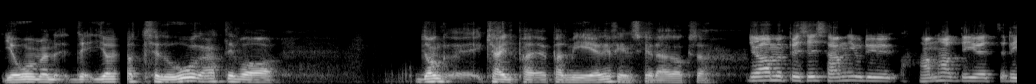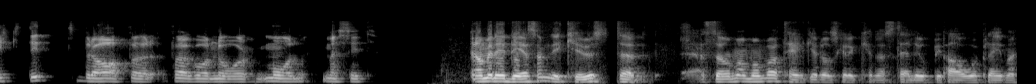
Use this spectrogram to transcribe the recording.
Jo, men det, jag tror att det var... De, Kyle Pa- Palmieri finns ju där också. Ja men precis, han gjorde ju, han hade ju ett riktigt bra för, föregående år målmässigt. Ja, men det är det som blir kul. Så, alltså, om man bara tänker då ska du kunna ställa upp i powerplay med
